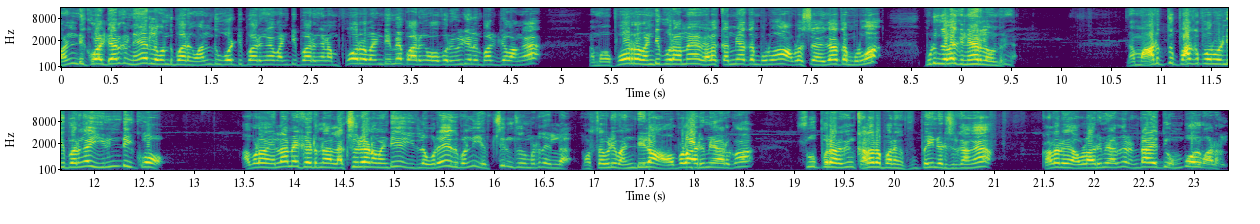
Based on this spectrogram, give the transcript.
வண்டி குவாலிட்டியாக இருக்கும் நேரில் வந்து பாருங்கள் வந்து ஓட்டி பாருங்கள் வண்டி பாருங்கள் நம்ம போடுற வண்டியுமே பாருங்கள் ஒவ்வொரு வீடியோலையும் பார்த்துட்டு வாங்க. நம்ம போடுற வண்டி பூராமே விலை கம்மியாக தான் போடுவோம். அவ்வளோ இதாக தான் போடுவோம். முடிஞ்ச அளவுக்கு நேரில் வந்துடுங்க நம்ம அடுத்து பார்க்க போகிற வண்டி பாருங்கள் இண்டிகோ அவ்வளோ எல்லாமே கேட்டுனா லக்ஸுரியான வண்டி. இதில் ஒரே இது பண்ணி எப்சின் மட்டும் இல்லை. மற்றபடி வண்டிலாம் அவ்வளோ அருமையாக இருக்கும். சூப்பராக இருக்கும். கலரை பாருங்கள் பெயிண்ட் அடிச்சிருக்காங்க. கலர் அவ்வளோ அருமையாக இருக்கும் ரெண்டாயிரத்தி ஒம்பது மாடல்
